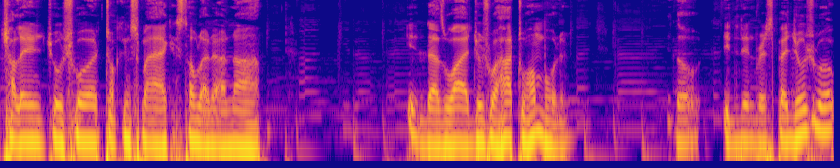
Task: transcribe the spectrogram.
challenge Joshua, talking smack and stuff like that. Nah, that's why Joshua had to humble him. You know, he didn't respect Joshua.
